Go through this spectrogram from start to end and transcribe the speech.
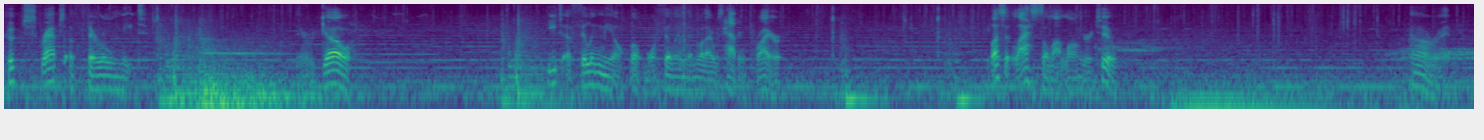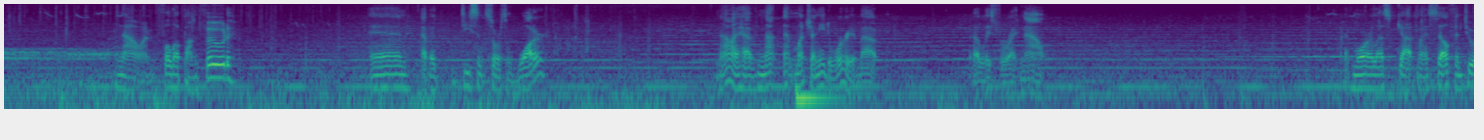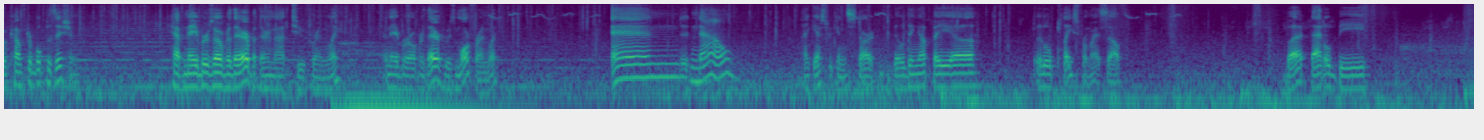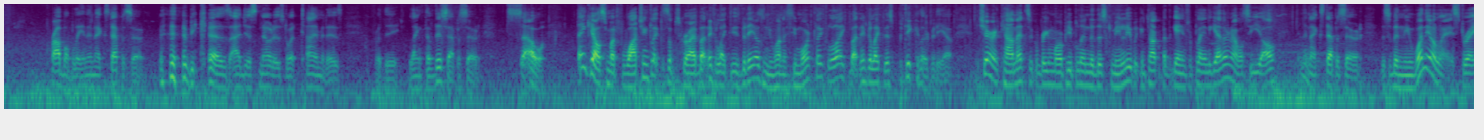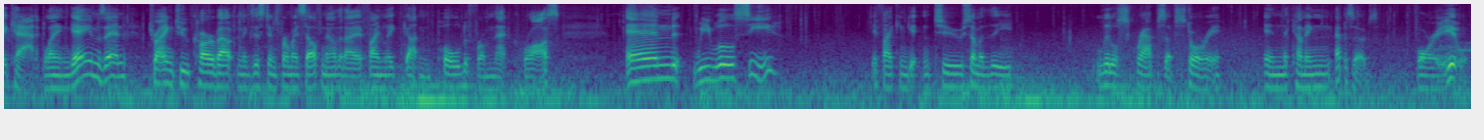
cooked scraps of feral meat. There we go. Eat a filling meal. Well, more filling than what I was having prior. Plus, it lasts a lot longer, too. Alright. Now I'm full up on food. And have a decent source of water. Now I have not that much I need to worry about. At least for right now. I've more or less got myself into a comfortable position. Have neighbors over there, but they're not too friendly. A neighbor over there who's more friendly. And now, I guess we can start building up a uh, little place for myself. But that'll be probably in the next episode because I just noticed what time it is for the length of this episode. So, thank you all so much for watching. Click the subscribe button if you like these videos and you want to see more. Click the like button if you like this particular video. Share and comment so we can bring more people into this community. We can talk about the games we're playing together, and I will see you all in the next episode. This has been the one and only Stray Cat, playing games and trying to carve out an existence for myself now that I have finally gotten pulled from that cross. And we will see if I can get into some of the little scraps of story in the coming episodes for you.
